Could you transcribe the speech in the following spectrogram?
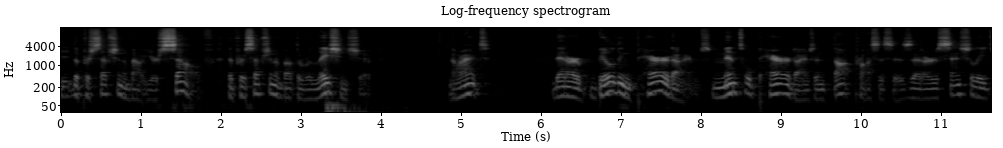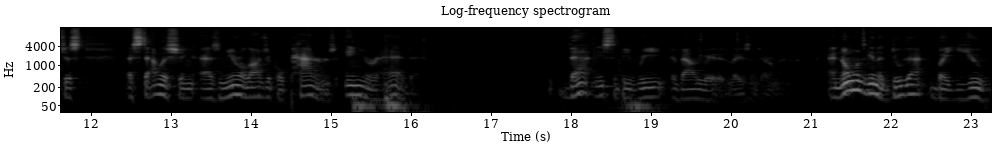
the perception about yourself, the perception about the relationship all right, that are building paradigms, mental paradigms, and thought processes that are essentially just establishing as neurological patterns in your head. That needs to be re-evaluated, ladies and gentlemen. And no one's going to do that but you.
